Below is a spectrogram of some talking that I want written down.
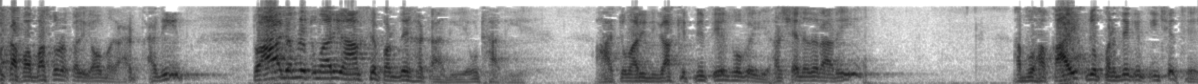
کا فبسر کل یوم حدید تو آج ہم نے تمہاری آنکھ سے پردے ہٹا دیے، اٹھا دیے۔ آج تمہاری نگاہ کتنی تیز ہو گئی ہے ہر شے نظر آ رہی ہے۔ اب وہ حقائق جو پردے کے پیچھے تھے،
